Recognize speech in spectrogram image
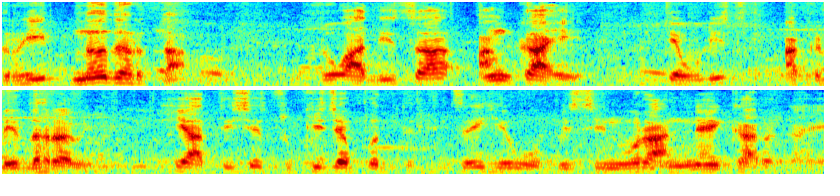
गृहीत न धरता जो आधीचा अंक आहे तेवढीच आकडे धरावी. हे अतिशय चुकीच्या पद्धतीचं हे ओबीसींवर अन्यायकारक आहे.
